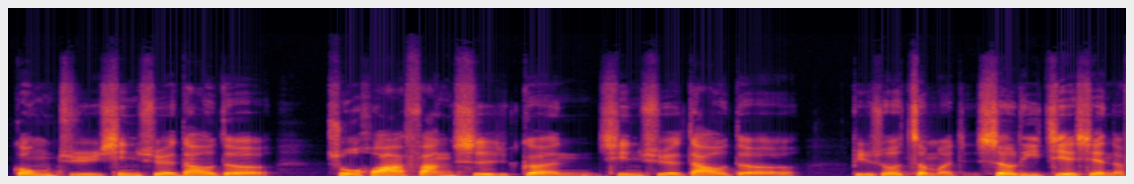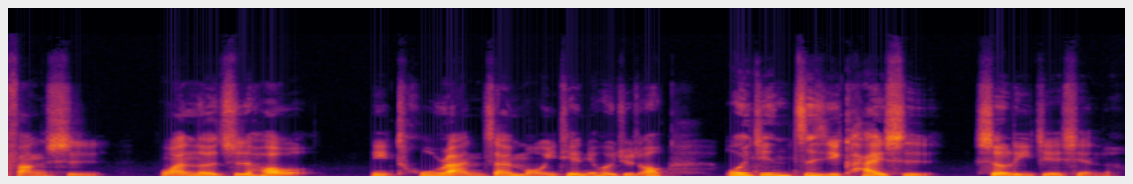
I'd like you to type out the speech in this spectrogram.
工具、新学到的说话方式，跟新学到的，比如说怎么设立界限的方式，完了之后，你突然在某一天，你会觉得，哦，我已经自己开始设立界限了，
